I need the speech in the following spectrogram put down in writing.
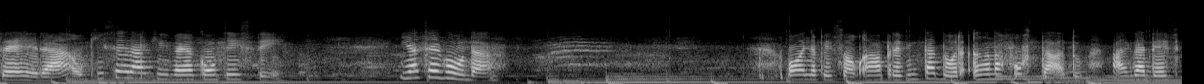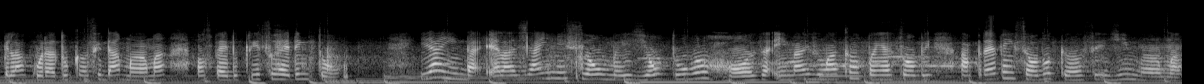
Será? O que será que vai acontecer? E a segunda? Olha, pessoal, a apresentadora Ana Furtado agradece pela cura do câncer da mama aos pés do Cristo Redentor. E ainda, ela já iniciou o mês de outubro rosa em mais uma campanha sobre a prevenção do câncer de mama.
